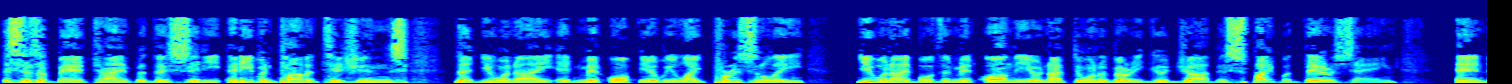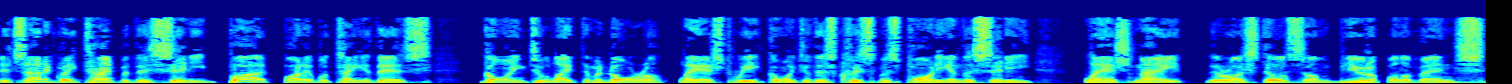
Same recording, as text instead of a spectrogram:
This is a bad time for this city, and even politicians that you and I admit off the air we like personally. You and I both admit on the air not doing a very good job, despite what they're saying. And it's not a great time for this city, but but I will tell you this going to light the menorah last week, going to this Christmas party in the city last night. There are still some beautiful events.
